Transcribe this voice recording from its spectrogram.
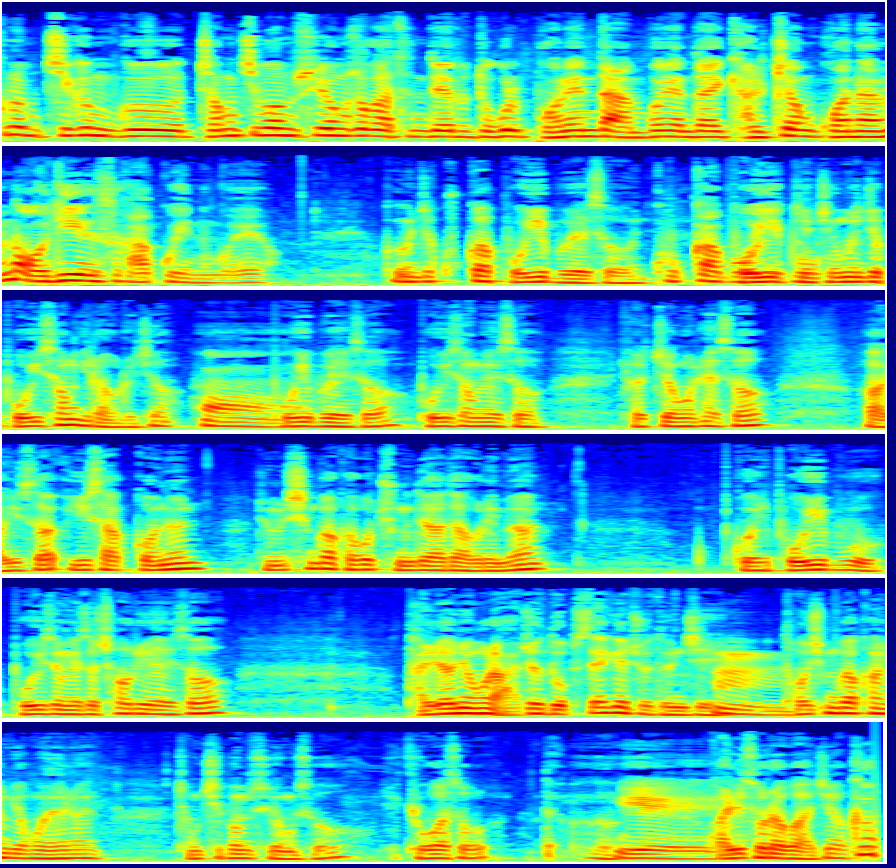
그럼 지금 그 정치범 수용소 같은 데로 누굴 보낸다 안 보낸다의 결정 권한은 어디에서 갖고 있는 거예요? 그 이제 국가 보위부에서 국가 보위부 보위, 지금은 이제 보위성이라고 그러죠. 어. 보위부에서 보위성에서 결정을 해서 아, 이, 사, 이 사건은 좀 심각하고 중대하다 그러면 그 보위부 보위성에서 처리해서 단련형을 아주 높 세게 주든지 음. 더 심각한 경우에는 정치범 수용소 교과서 그 예. 관리소라고 하죠. 그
